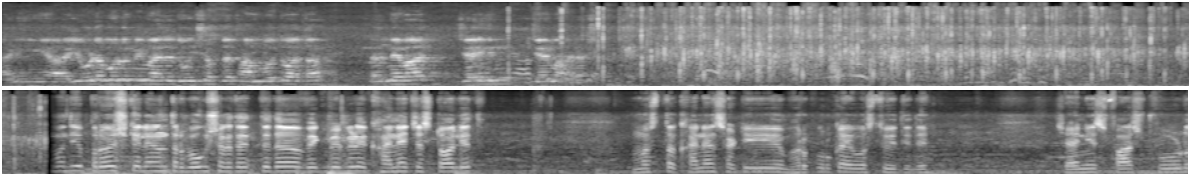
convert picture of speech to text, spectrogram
आणि एवढं बोलून मी माझे दोन शब्द थांबवतो आता. धन्यवाद. जय हिंद जय महाराष्ट्र. मध्ये प्रवेश केल्यानंतर बघू शकता तिथं वेगवेगळे खाण्याचे स्टॉल आहेत. मस्त खाण्यासाठी भरपूर काही वस्तू आहे तिथे. चायनीज फास्ट फूड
